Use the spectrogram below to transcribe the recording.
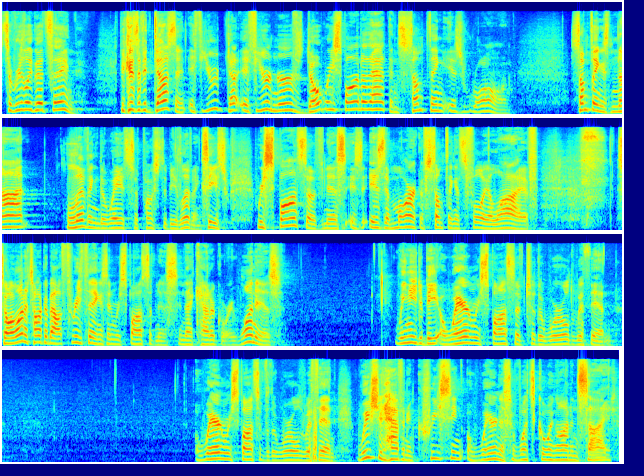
It's a really good thing. Because if it doesn't, if, you if your nerves don't respond to that, then something is wrong. Something is not living the way it's supposed to be living. See, it's responsiveness is, is a mark of something that's fully alive. So I want to talk about three things in responsiveness in that category. One is we need to be aware and responsive to the world within. Aware and responsive to the world within. We should have an increasing awareness of what's going on inside.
